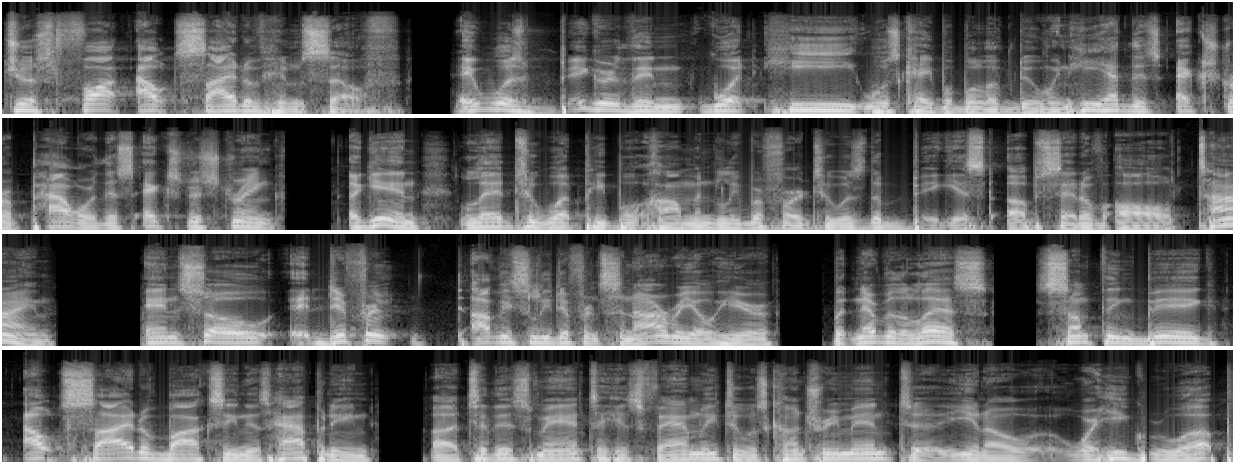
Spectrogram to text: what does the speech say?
just fought outside of himself. It was bigger than what he was capable of doing. He had this extra power, this extra strength. Again, led to what people commonly refer to as the biggest upset of all time. And so, eh, different, obviously, different scenario here, but nevertheless, something big outside of boxing is happening uh, to this man, to his family, to his countrymen, to you know where he grew up,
